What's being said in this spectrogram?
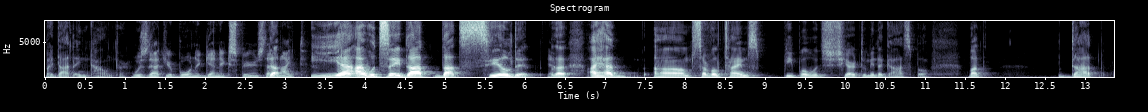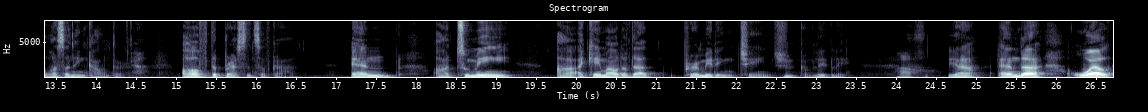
by that encounter. Was that your born again experience that, that night? Yeah, I would say that that sealed it. Yeah. I had um, several times people would share to me the gospel, but that was an encounter yeah. of the presence of God, and uh, to me uh, I came out of that prayer meeting changed hmm. completely. Wow. Yeah, and uh, well,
